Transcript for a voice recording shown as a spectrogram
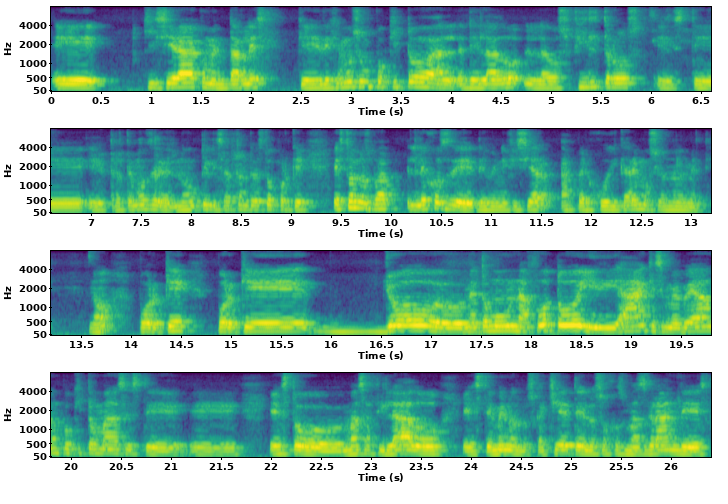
eh, quisiera comentarles que dejemos un poquito al, de lado los filtros, este, eh, tratemos de no utilizar tanto esto porque esto nos va lejos de, de beneficiar a perjudicar emocionalmente, ¿no? ¿Por qué? Porque yo me tomo una foto y ah, que se me vea un poquito más este eh, esto más afilado, este menos los cachetes, los ojos más grandes.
